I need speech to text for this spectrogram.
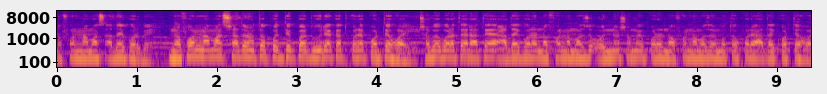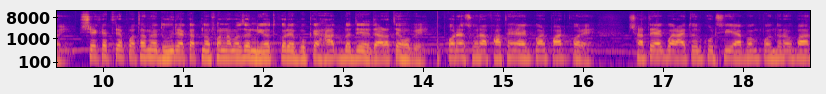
নফল নামাজ আদায় করবে। নফল নামাজ সাধারণত প্রত্যেকবার দুই রাকাত করে পড়তে হয়। সবে বরাতে রাতে আদায় করা নফল নামাজও অন্য সময় পড়ে নফল নামাজের মতো করে আদায় করতে হয়। সেক্ষেত্রে প্রথমে দুই রাকাত নফল নামাজের নিয়ত করে বুকে হাত বেঁধে দাঁড়াতে হবে। পরে সোরা ফাতে একবার পাঠ করে। সাথে একবার আয়তুল কুরসি এবং পনেরো বার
